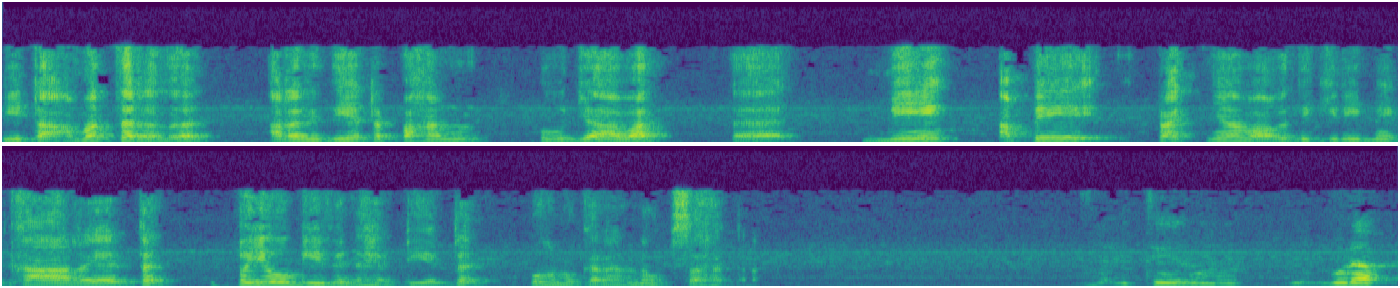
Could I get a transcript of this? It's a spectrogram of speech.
ඊට අමතරව අර විදිහට පහන් පූජාවත් මේ අපේ ප්‍රඥාව අවදි කිරීමේ කාර්යයට ප්‍රයෝගී වෙන හැටියට පුහුණු කරන්න උත්සාහ කරනවා. තේරුණා. ගොඩක්.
